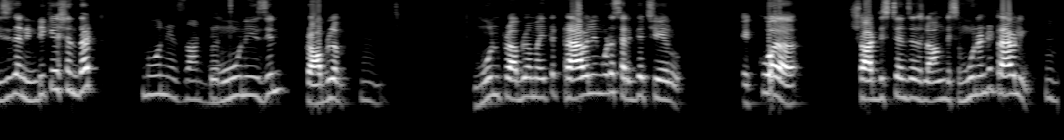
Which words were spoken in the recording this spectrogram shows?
This is an indication that moon is not moon is in problem moon problem అయితే ట్రావెలింగ్ కూడా సరిగ్గా చేయరు. ఎక్కువ short distances long distance moon అంటే ట్రావెలింగ్ Hmm.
